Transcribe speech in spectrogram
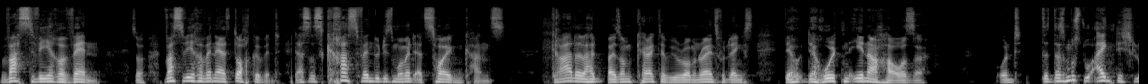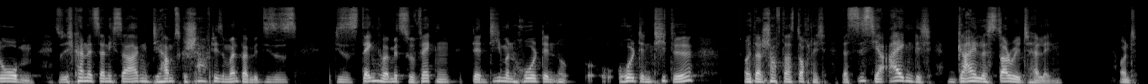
was wäre wenn? So, was wäre, wenn er jetzt doch gewinnt? Das ist krass, wenn du diesen Moment erzeugen kannst. Gerade halt bei so einem Charakter wie Roman Reigns, wo du denkst, der, der holt ihn eh nach Hause. Und das, das musst du eigentlich loben. Also ich kann jetzt ja nicht sagen, die haben es geschafft, diesen Moment bei mir, dieses, dieses Denken bei mir zu wecken, der Demon holt den, holt den Titel und dann schafft das doch nicht. Das ist ja eigentlich geiles Storytelling. Und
